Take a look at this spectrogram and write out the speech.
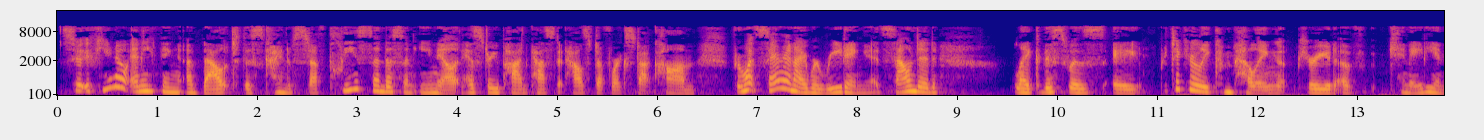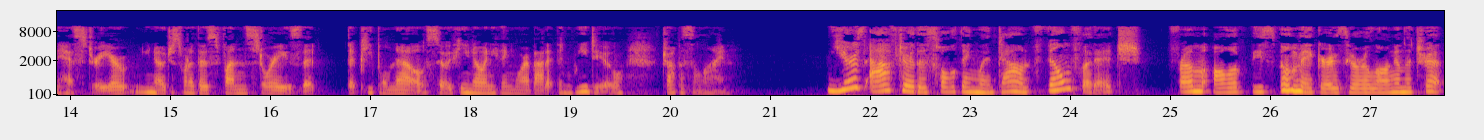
So if you know anything about this kind of stuff, please send us an email at historypodcast at howstuffworks.com. From what Sarah and I were reading, it sounded like this was a particularly compelling period of Canadian history or, you know, just one of those fun stories that, that people know. So if you know anything more about it than we do, drop us a line. Years after this whole thing went down, film footage from all of these filmmakers who are along on the trip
